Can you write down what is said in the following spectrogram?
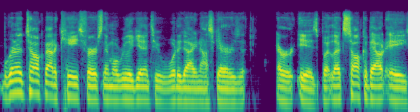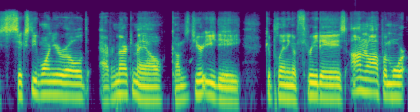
we're going to talk about a case first, and then we'll really get into what a diagnostic error is, error is. But let's talk about a 61 year old African American male comes to your ED complaining of three days on and off, but more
